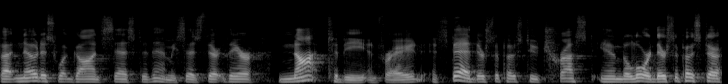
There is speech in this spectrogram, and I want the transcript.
but notice what God says to them. He says they're, they're not to be afraid. Instead, they're supposed to trust in the Lord. They're supposed to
